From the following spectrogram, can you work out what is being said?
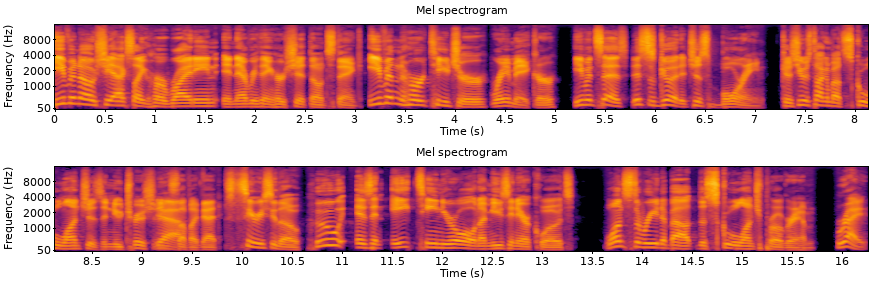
even though she acts like her writing and everything, her shit don't stink. Even her teacher, Raymaker, even says this is good. It's just boring because she was talking about school lunches and nutrition and Yeah. stuff like that. Seriously though, who is an 18 year old? I'm using air quotes. Wants to read about the school lunch program. Right.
